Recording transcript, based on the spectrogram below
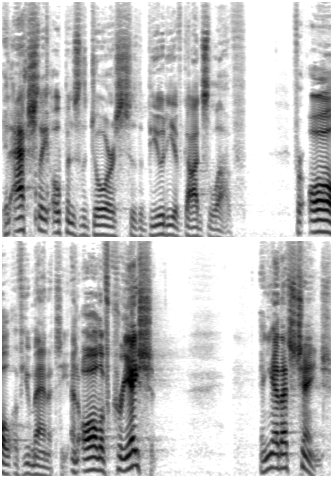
it actually opens the doors to the beauty of God's love for all of humanity and all of creation. And yeah, that's change.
